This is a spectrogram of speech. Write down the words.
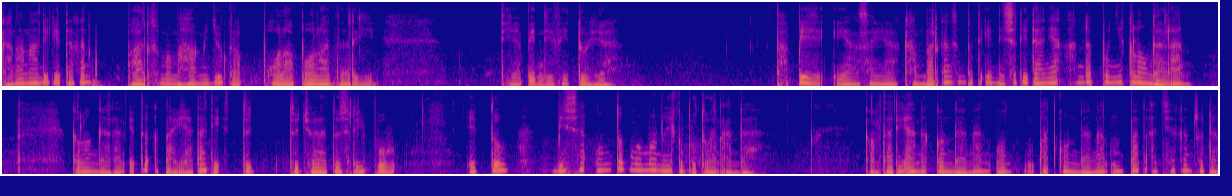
Karena nanti kita kan harus memahami juga pola-pola dari tiap individu ya. Tapi yang saya gambarkan seperti ini setidaknya anda punya kelonggaran. Kelonggaran itu apa? Ya tadi 700 ribu itu bisa untuk memenuhi kebutuhan anda. Kalau tadi anda kondangan empat kondangan empat aja kan sudah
